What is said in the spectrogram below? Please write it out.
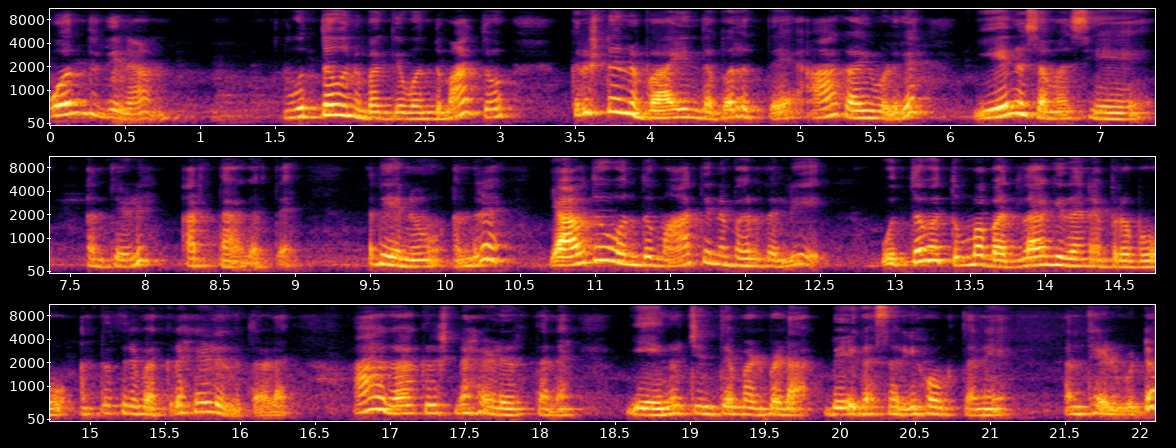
ಒಂದು ದಿನ ಉದ್ದವನ ಬಗ್ಗೆ ಒಂದು ಮಾತು ಕೃಷ್ಣನ ಬಾಯಿಂದ ಬರುತ್ತೆ. ಆಗ ಇವಳಿಗೆ ಏನು ಸಮಸ್ಯೆ ಅಂಥೇಳಿ ಅರ್ಥ ಆಗತ್ತೆ. ಅದೇನು ಅಂದರೆ ಯಾವುದೋ ಒಂದು ಮಾತಿನ ಭರದಲ್ಲಿ ಉದ್ದವ ತುಂಬ ಬದಲಾಗಿದ್ದಾನೆ ಪ್ರಭು ಅಂತ ತ್ರಿವಕ್ರ ಹೇಳಿರ್ತಾಳೆ ಆಗ ಕೃಷ್ಣ ಹೇಳಿರ್ತಾನೆ, ಏನು ಚಿಂತೆ ಮಾಡಬೇಡ, ಬೇಗ ಸರಿ ಹೋಗ್ತಾನೆ. ಅಂತ ಹೇಳಿಬಿಟ್ಟು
